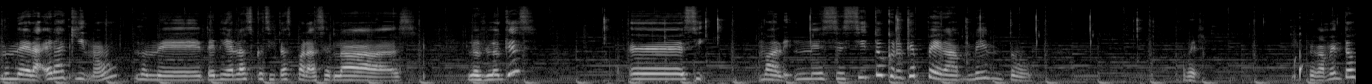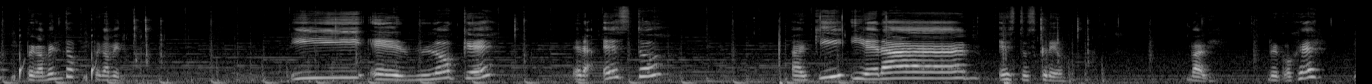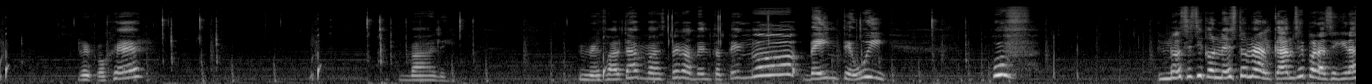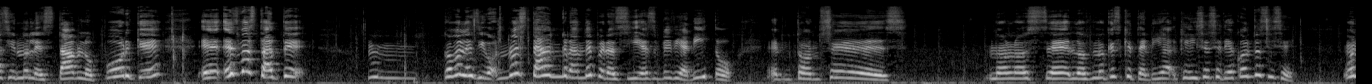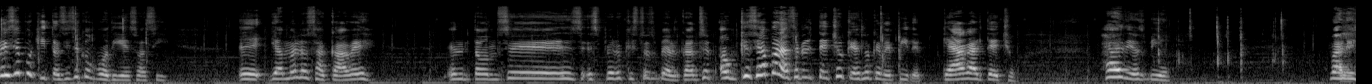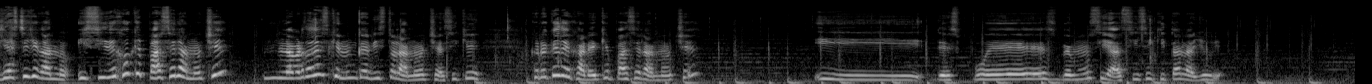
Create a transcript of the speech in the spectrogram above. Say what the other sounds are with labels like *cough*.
¿Dónde era? Era aquí, ¿no? Donde tenía las cositas para hacer las... ¿Los bloques? Eh, sí. Vale, necesito creo que pegamento. A ver. Pegamento, pegamento, pegamento. Y el bloque era esto, aquí y eran estos creo. Vale, recoger, recoger. Vale. Me falta más pegamento. Tengo 20. Uy. Uf. No sé si con esto me alcance para seguir haciendo el establo. Porque eh, es bastante... ¿Cómo les digo? No es tan grande, pero sí es medianito. Entonces, no lo sé. Los bloques que tenía, que hice sería, ¿cuántos hice? Bueno, hice poquitos, hice como 10 o así. Eh, ya me los acabé. Entonces, espero que estos me alcancen. Aunque sea para hacer el techo, que es lo que me piden. Que haga el techo. Ay, Dios mío. Vale, ya estoy llegando. ¿Y si dejo que pase la noche? La verdad es que nunca he visto la noche, así que creo que dejaré que pase la noche. Y después vemos si así se quita la lluvia.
